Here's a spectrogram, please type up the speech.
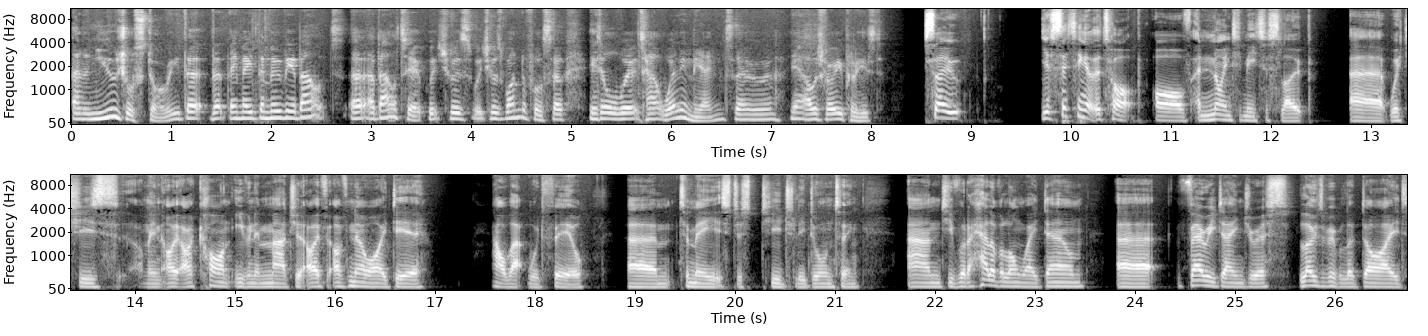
an unusual story that, that they made the movie about uh, about it, which was which was wonderful. So it all worked out well in the end. So uh, yeah, I was very pleased. So you're sitting at the top of a 90 meter slope, uh, which is, I mean, I, I can't even imagine. I've, I've no idea how that would feel. Um, to me, it's just hugely daunting. And you've got a hell of a long way down, uh, very dangerous. Loads of people have died.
